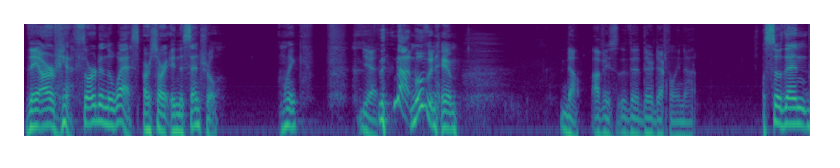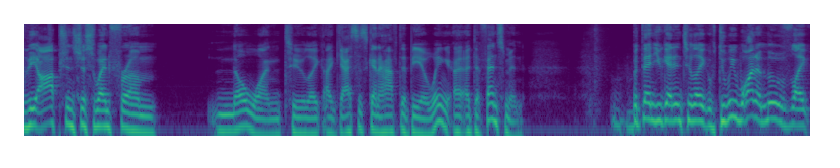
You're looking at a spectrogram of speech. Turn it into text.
They are yeah, third in the West, or sorry, in the Central. Like, Yeah. they're not moving him. no, obviously they're, definitely not. So then the options just went from no one to like, I guess it's going to have to be a wing, a defenseman. But then you get into like, do we want to move like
